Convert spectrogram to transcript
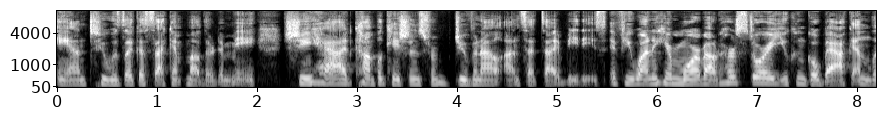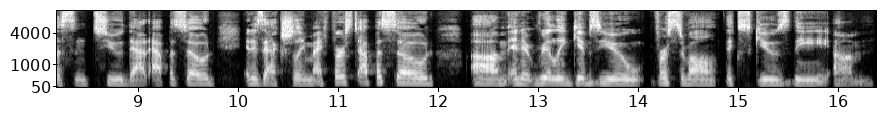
aunt, who was like a second mother to me. She had complications from juvenile onset diabetes. If you want to hear more about her story, you can go back and listen to that episode. It is actually my first episode. Um, and it really gives you, first of all, excuse the, um,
